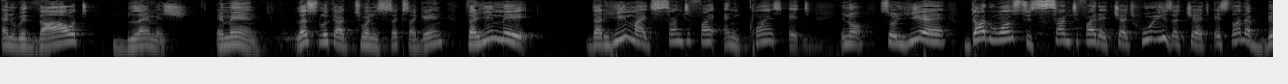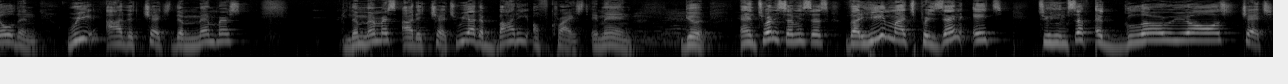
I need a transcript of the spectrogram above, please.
and without blemish. Amen. Let's look at 26 again. That he may that he might sanctify and cleanse it. You know, so here, God wants to sanctify the church. Who is a church? It's not a building. We are the church. The members, the members are the church. We are the body of Christ. Amen. Amen. Good. And 27 says that he might present it to himself a glorious church.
